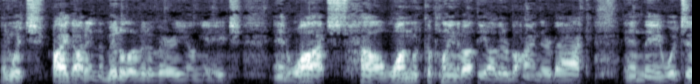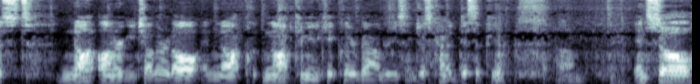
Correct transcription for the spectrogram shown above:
in which I got in the middle of it at a very young age and watched how one would complain about the other behind their back, and they would just not honor each other at all and not not communicate clear boundaries and just kind of disappear. Um, and so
